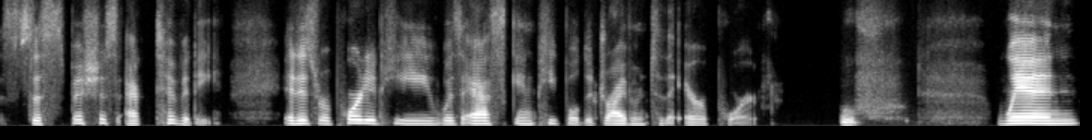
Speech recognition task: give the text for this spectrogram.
suspicious activity. It is reported he was asking people to drive him to the airport. Oof. When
